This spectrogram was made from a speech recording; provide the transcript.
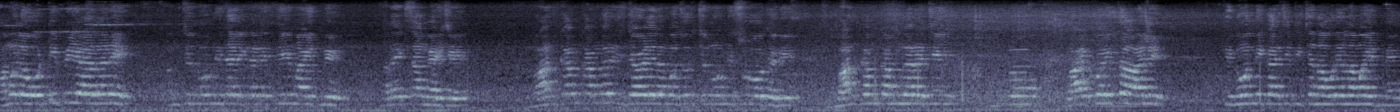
आम्हाला ओ टी पी आला नाही. आमची नोंदणी झाली का नाही ते माहीत नाही. मला एक सांगायचे बांधकाम कामगाराची ज्या वेळेला मजुरीची नोंदणी सुरू होत होती बांधकाम कामगाराची बायको इथं आली. ती नोंदणी करायची तिच्या नवऱ्याला माहीत नाही.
